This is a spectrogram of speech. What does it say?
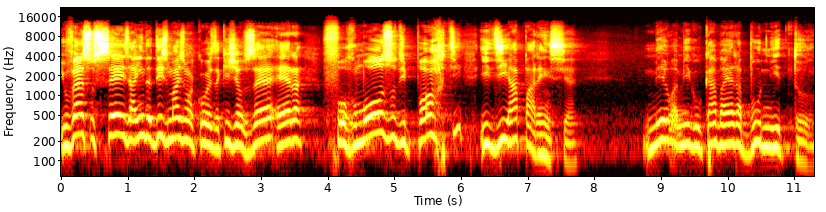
E o verso 6 ainda diz mais uma coisa: que José era formoso de porte e de aparência. Meu amigo, o caba era bonito.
